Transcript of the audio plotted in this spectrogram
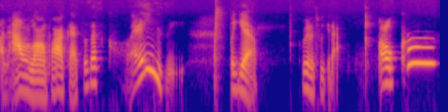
an hour long podcast. So that's crazy. But yeah, we're to tweak it out. Okay.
